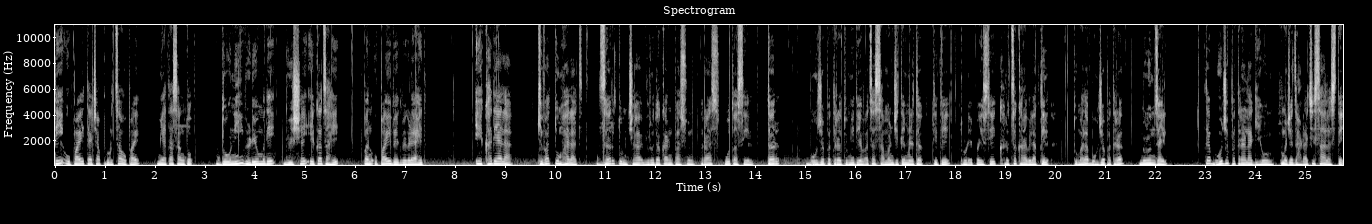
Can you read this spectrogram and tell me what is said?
ते उपाय त्याच्या पुढचा उपाय मी आता सांगतो. दोन्ही व्हिडिओमध्ये विषय एकच आहे पण उपाय वेगवेगळे आहेत. एखाद्याला किंवा तुम्हालाच जर तुमच्या विरोधकांपासून त्रास होत असेल तर भोजपत्र तुम्ही देवाचं सामान जिथे मिळतं तिथे थोडे पैसे खर्च करावे लागतील. तुम्हाला भोजपत्र मिळून जाईल. त्या भोजपत्राला घेऊन म्हणजे झाडाची साल असते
